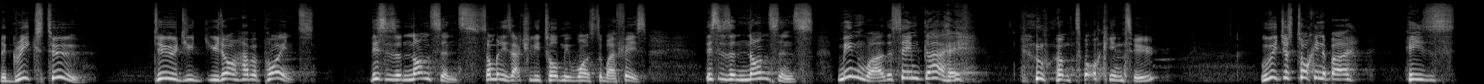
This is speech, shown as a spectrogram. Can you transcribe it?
The Greeks, too. Dude, you, you don't have a point. This is a nonsense. Somebody's actually told me once to my face, this is a nonsense. Meanwhile, the same guy who I'm talking to, we were just talking about his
